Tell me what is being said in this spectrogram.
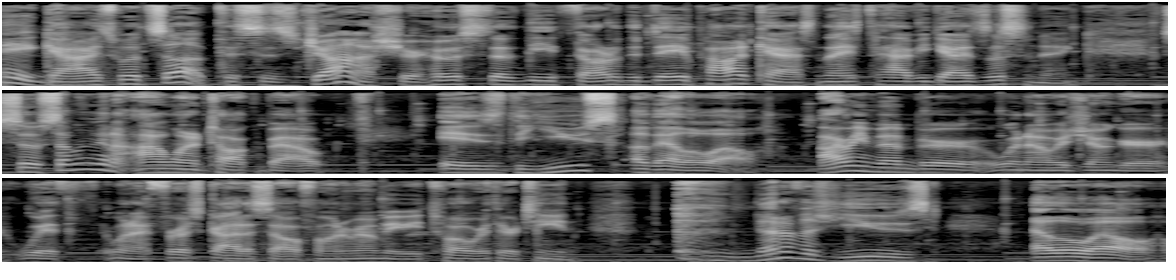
Hey guys, what's up? This is Josh, your host of the Thought of the Day podcast. Nice to have you guys listening. So, something that I want to talk about is the use of LOL. I remember when I was younger, with when I first got a cell phone, around maybe 12 or 13, none of us used LOL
